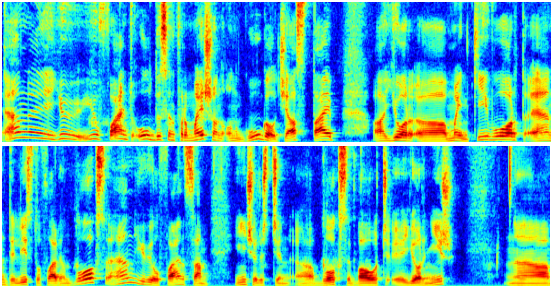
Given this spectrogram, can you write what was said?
and uh, you you find all this information on google. Just type uh, your uh, main keyword and the list of live blogs and you will find some interesting uh, blogs about uh, your niche uh,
